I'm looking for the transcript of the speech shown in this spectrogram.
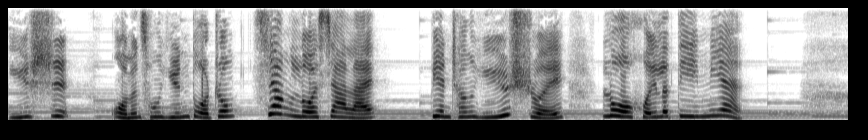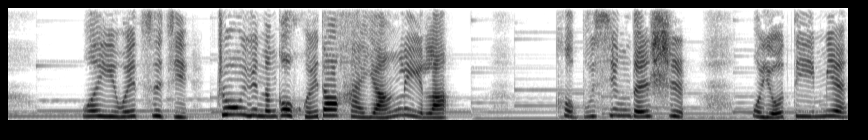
于是我们从云朵中降落下来。变成雨水落回了地面。我以为自己终于能够回到海洋里了，可不幸的是，我由地面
